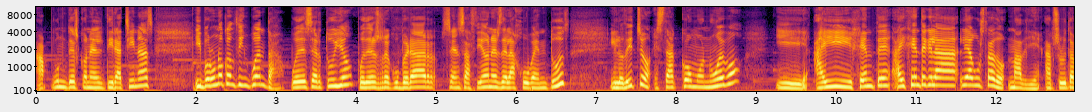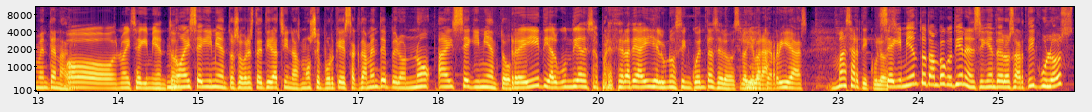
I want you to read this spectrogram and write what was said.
apuntes con el tirachinas y por 1,50 puede ser tuyo, puedes recuperar sensaciones de la juventud y lo dicho, está como nuevo y hay gente, hay gente que la- le ha gustado, nadie, absolutamente nadie. Oh, no hay seguimiento. No hay seguimiento sobre este tirachinas, no sé por qué exactamente, pero no hay seguimiento. Reíd y algún día desaparecerá de ahí y el 1.50 se lo, se lo Y lo llevará. querrías. Más artículos. Seguimiento tampoco tiene el siguiente de los artículos.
